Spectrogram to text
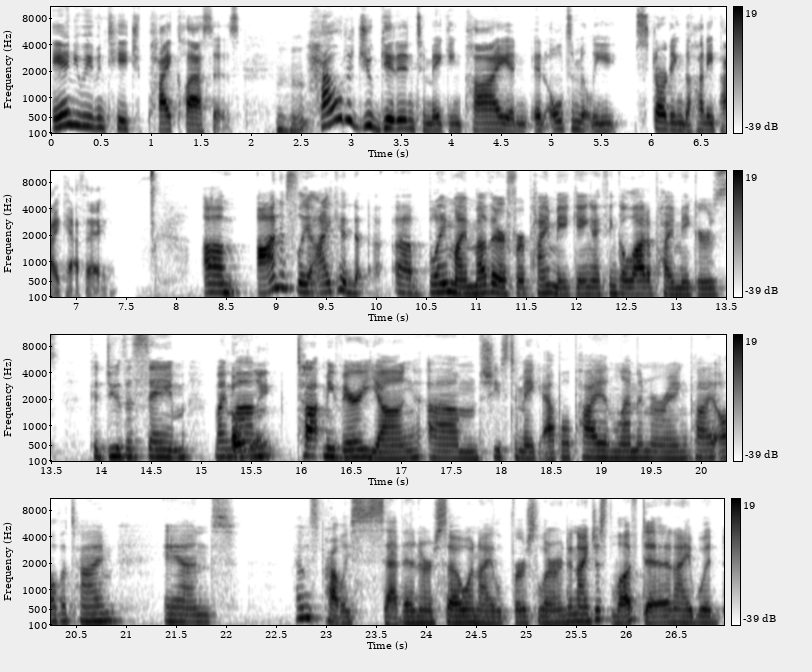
and you even teach pie classes. Mm-hmm. How did you get into making pie and, and ultimately starting the Honey Pie Cafe? Um, honestly, I could uh, blame my mother for pie making. I think a lot of pie makers could do the same. My totally. mom taught me very young. Um, she used to make apple pie and lemon meringue pie all the time. And I was probably seven or so when I first learned, and I just loved it. And I would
